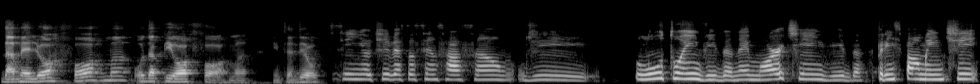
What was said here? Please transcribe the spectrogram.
Da melhor forma ou da pior forma? Entendeu? Sim, eu tive essa sensação de luto em vida, né? Morte em vida. Principalmente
